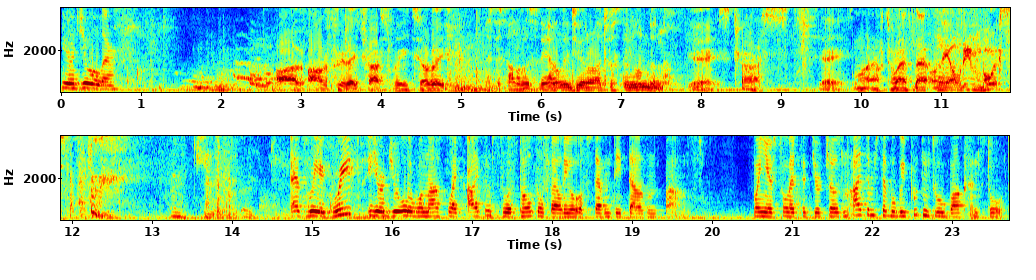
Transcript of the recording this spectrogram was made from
You're a jeweler. I, I feel they trust me, Tommy. Mr. Solomons is the only jeweler I trust in London. Yes, trust. Yes. Might have to add that on the old invoice. As we agreed, your jeweler will now select items to a total value of 70,000 pounds. When you have selected your chosen items, they will be put into a box and stored.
